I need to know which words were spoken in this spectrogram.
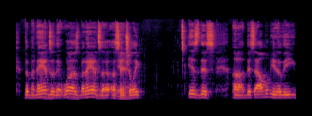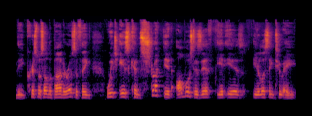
the bonanza that was bonanza essentially. Is this uh, this album, you know, the the Christmas on the Ponderosa thing, which is constructed almost as if it is you're listening to a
